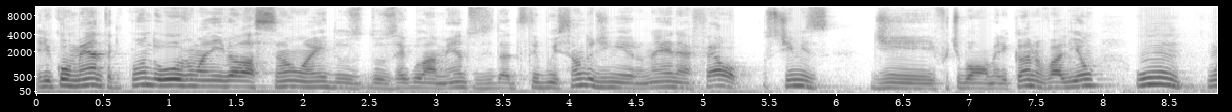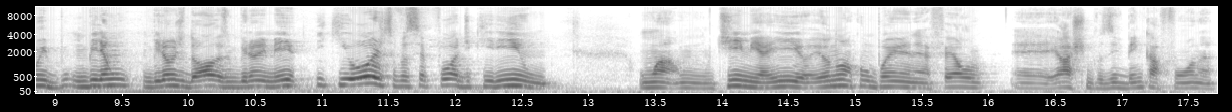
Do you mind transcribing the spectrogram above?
Ele comenta que quando houve uma nivelação aí dos, dos regulamentos e da distribuição do dinheiro na NFL, os times de futebol americano valiam um, um, um, bilhão, um bilhão de dólares, um bilhão e meio, e que hoje, se você for adquirir um, uma, um time aí, eu não acompanho a NFL, é, eu acho inclusive bem cafona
